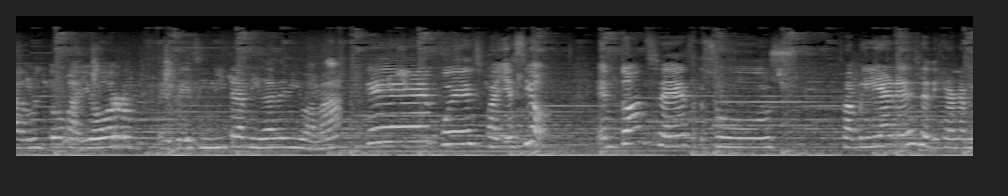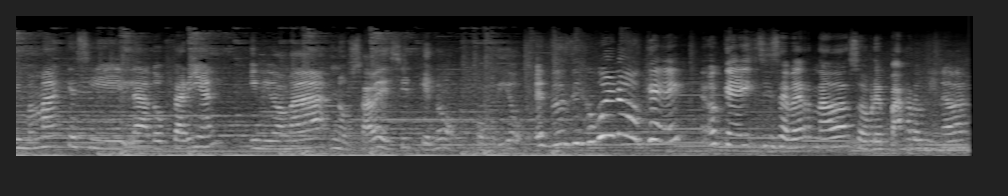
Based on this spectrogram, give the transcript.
adulto mayor, eh, vecinita, amiga de mi mamá, que pues falleció. Entonces sus familiares le dijeron a mi mamá que si la adoptarían y mi mamá no sabe decir que no, como yo. Entonces dijo, bueno, ok, ok, sin saber nada sobre pájaros ni nada.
